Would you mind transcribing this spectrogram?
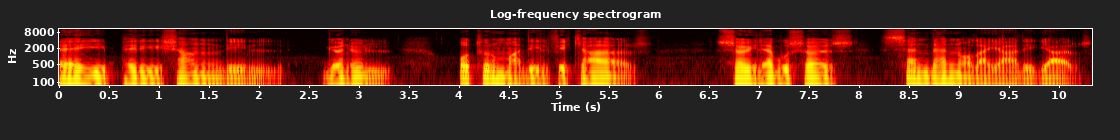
Ey perişan dil gönül oturma dil fikar söyle bu söz senden ola yadigar.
